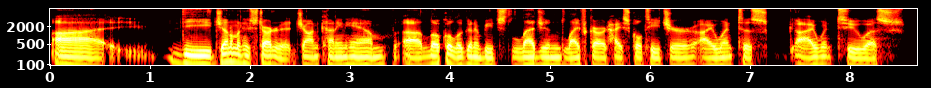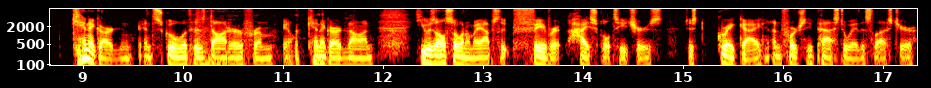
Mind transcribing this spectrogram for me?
Uh, the gentleman who started it, John Cunningham, uh, local Laguna Beach legend, lifeguard, high school teacher. I went to I went to a kindergarten in school with his daughter from you know, kindergarten on. He was also one of my absolute favorite high school teachers. Just great guy. Unfortunately, passed away this last year.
